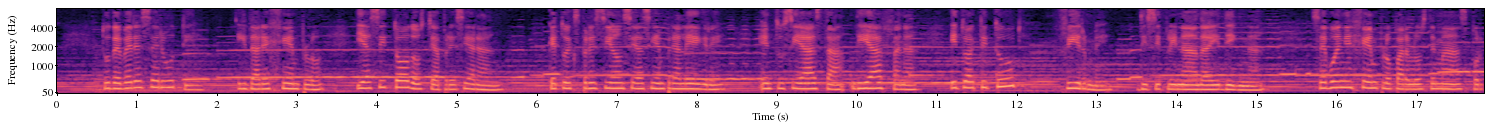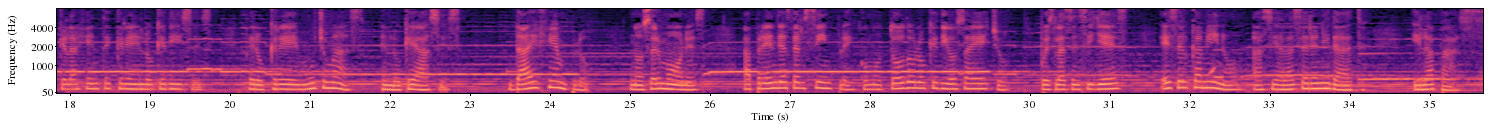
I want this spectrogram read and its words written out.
Tu deber es ser útil y dar ejemplo, y así todos te apreciarán. Que tu expresión sea siempre alegre, entusiasta, diáfana, y tu actitud firme, disciplinada y digna. Sé buen ejemplo para los demás porque la gente cree en lo que dices, pero cree mucho más en lo que haces. Da ejemplo, no sermones. Aprende a ser simple como todo lo que Dios ha hecho, pues la sencillez es el camino hacia la serenidad y la paz.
